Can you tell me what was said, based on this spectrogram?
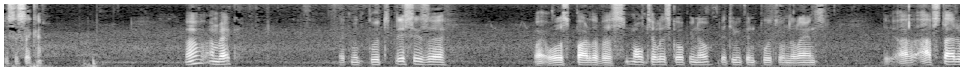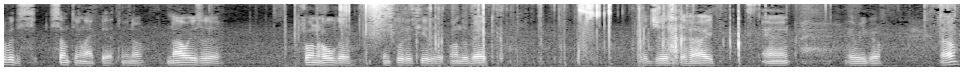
Just a second. Oh, I'm back. Let me put, this is a, well, was part of a small telescope, you know, that you can put on the lens. I've started with something like that, you know. Now is a phone holder. You can put it here on the back. Adjust the height and here we go. Well,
